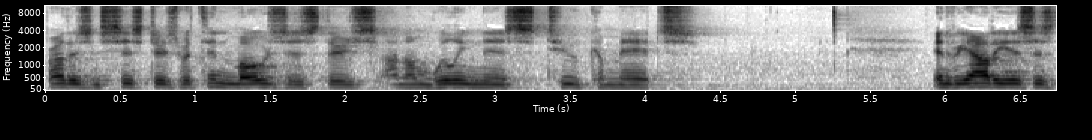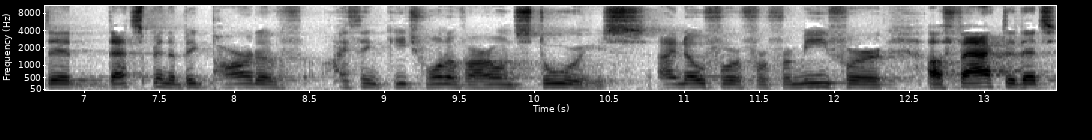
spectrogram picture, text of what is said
Brothers and sisters, within Moses, there's an unwillingness to commit. And the reality is, is that that's been a big part of I think each one of our own stories. I know for, for, for me, for a fact that that's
